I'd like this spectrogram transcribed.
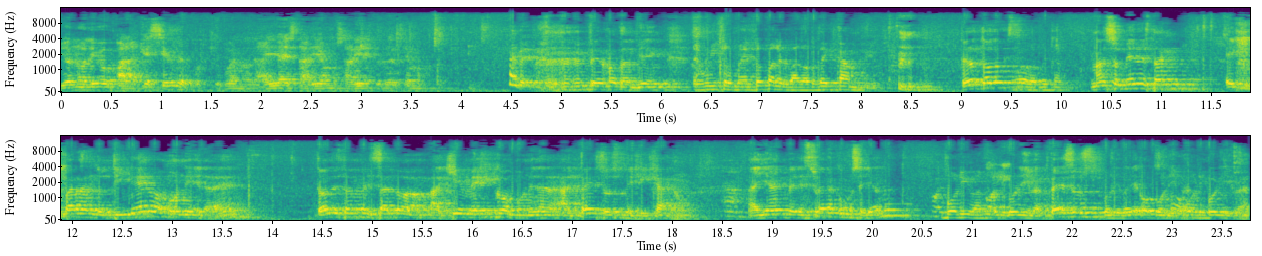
Yo no digo para qué sirve, porque bueno, ahí ya estaríamos saliendo del tema. Pero también, Es un instrumento para el valor de cambio. pero todos cambio. más o menos están equiparando dinero a moneda, ¿eh? Todos están pensando a- aquí en México a moneda, al pesos mexicano. Allá en Venezuela, ¿cómo se llama? Bolívar. Bolívar. Pesos bolívar o Bolívar. No, Bolívar. Bolívar.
